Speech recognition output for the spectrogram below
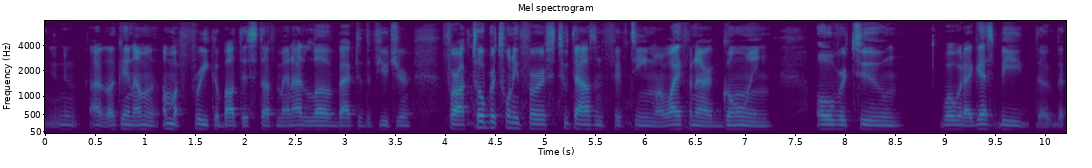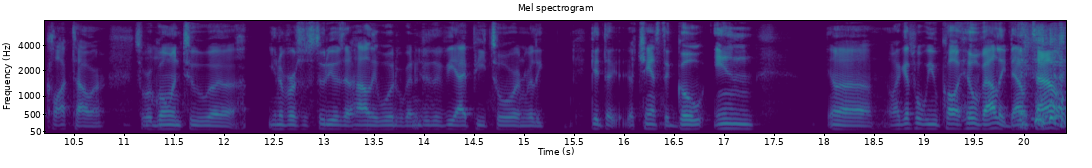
you know, again, I'm a, I'm a freak about this stuff, man. I love Back to the Future. For October 21st, 2015, my wife and I are going over to what would I guess be the, the clock tower. So we're going to uh, Universal Studios at Hollywood. We're going to do the VIP tour and really get the, a chance to go in. Uh, I guess what we would call Hill Valley downtown,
